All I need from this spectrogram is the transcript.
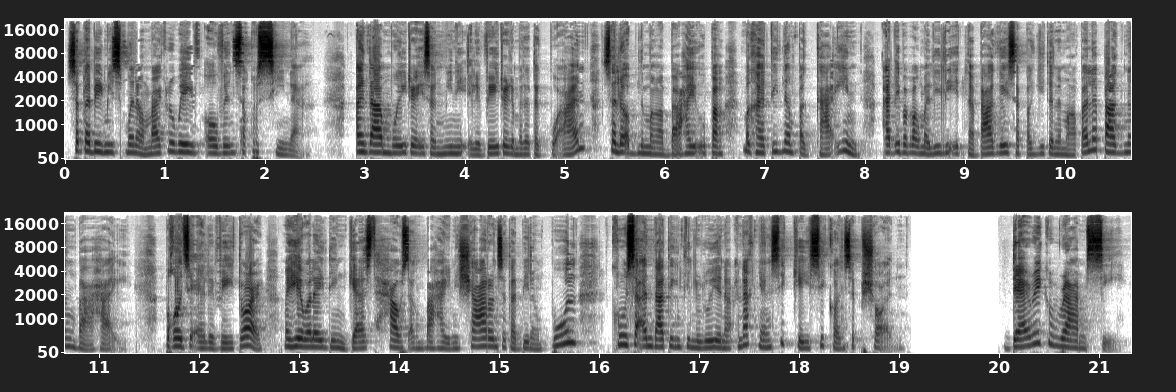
sa tabi mismo ng microwave oven sa kusina. Ang dumb waiter ay isang mini elevator na matatagpuan sa loob ng mga bahay upang maghatid ng pagkain at iba pang maliliit na bagay sa pagitan ng mga palapag ng bahay. Bukod sa elevator, may hiwalay ding guest house ang bahay ni Sharon sa tabi ng pool kung saan dating tinuluyan ng anak niyang si Casey Concepcion. Derek Ramsey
